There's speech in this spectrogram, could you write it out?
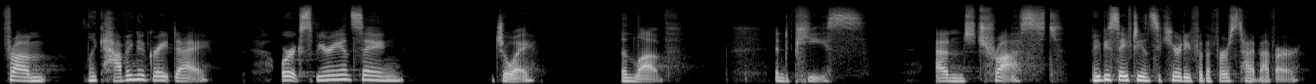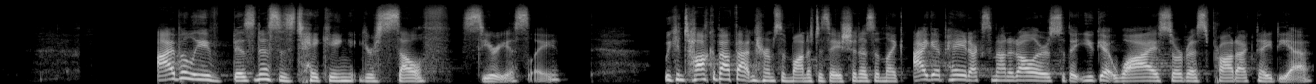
from like having a great day or experiencing joy and love and peace and trust, maybe safety and security for the first time ever. I believe business is taking yourself seriously. We can talk about that in terms of monetization, as in, like, I get paid X amount of dollars so that you get Y service, product, idea.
